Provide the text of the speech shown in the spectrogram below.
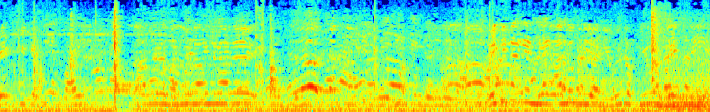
वेजिटेरियन आलू बिरयानी वही तो प्योर वेज नहीं है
